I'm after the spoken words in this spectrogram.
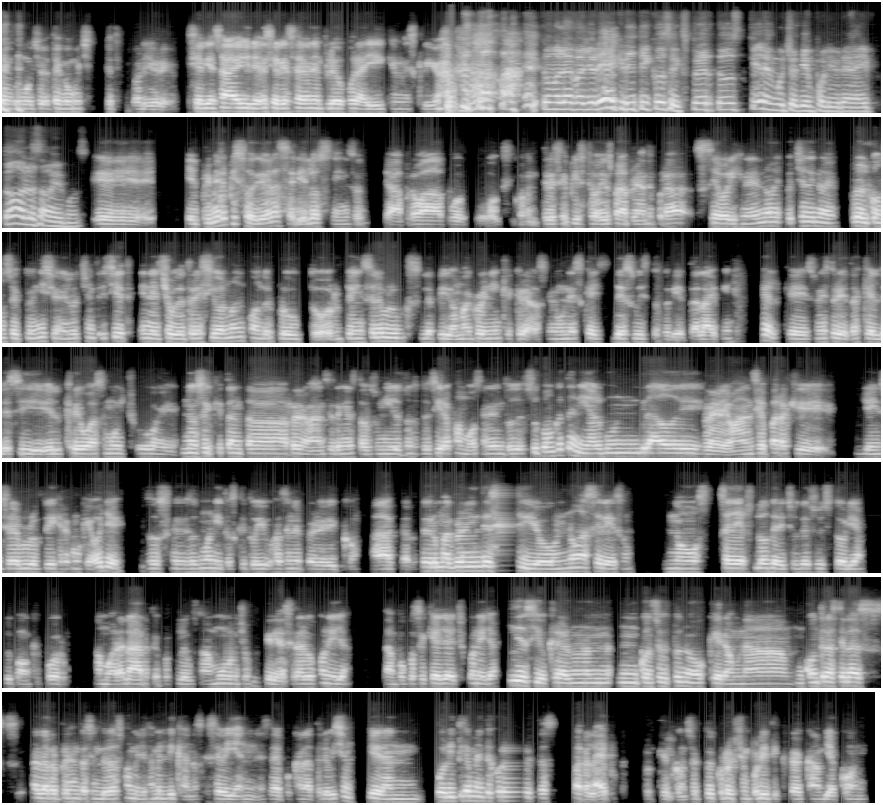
tengo mucho, tengo mucho tiempo libre. Si alguien sabe, si alguien sabe un empleo por ahí, que me escriba. Como la mayoría de críticos expertos tienen mucho tiempo libre, Dave. Todos lo sabemos. Eh, el primer episodio de la serie Los Simpsons, ya aprobada por Fox, con tres episodios para la primera temporada, se originó en el 89, pero el concepto inició en el 87, en el show de Tracy Ullman, cuando el productor James L. Brooks le pidió a Matt Groening que crease un sketch de su historieta Life in Hell, que es una historieta que él, decidió, él creó hace mucho, eh, no sé qué tanta relevancia tenía en Estados Unidos, no sé si era famosa en entonces, supongo que tenía algún grado de relevancia para que James. Brooks le dijera como que, oye, esos, esos monitos que tú dibujas en el periódico, adáptalo. Pero Matt Groening decidió no hacer eso, no ceder los derechos de su historia, supongo que por amor al arte, porque le gustaba mucho, porque quería hacer algo con ella, tampoco sé qué haya hecho con ella, y decidió crear un, un concepto nuevo que era una, un contraste a la representación de las familias americanas que se veían en esa época en la televisión, que eran políticamente correctas para la época, porque el concepto de corrección política cambia con,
